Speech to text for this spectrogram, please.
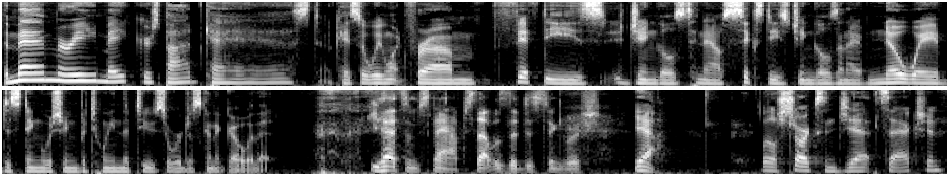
the Memory Makers Podcast. Okay, so we went from 50s jingles to now 60s jingles, and I have no way of distinguishing between the two, so we're just going to go with it. You had some snaps. That was the distinguish. Yeah. Little sharks and jets action.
